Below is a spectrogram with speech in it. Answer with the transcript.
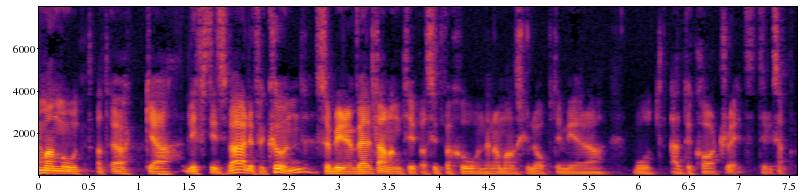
man mot att öka livstidsvärde för kund så blir det en väldigt annan typ av situation än om man skulle optimera mot add to cart rate till exempel.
